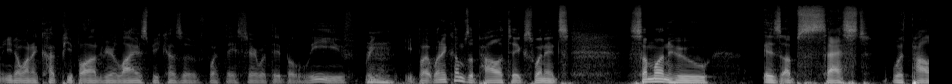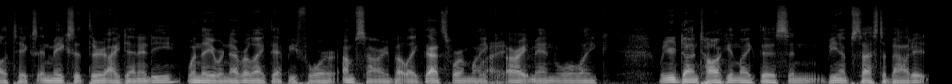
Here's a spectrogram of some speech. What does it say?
you don't want to cut people out of your lives because of what they say or what they believe. Mm. But when it comes to politics, when it's someone who is obsessed with politics and makes it their identity when they were never like that before, I'm sorry, but like that's where I'm like, Right. all right, man, well, like when you're done talking like this and being obsessed about it,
